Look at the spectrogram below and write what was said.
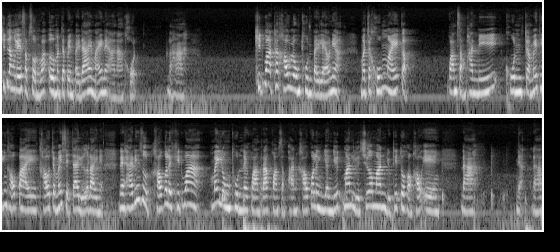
คิดลังเลสับสนว่าเออมันจะเป็นไปได้ไหมในอนาคตนะคะ คิดว่าถ้าเขาลงทุนไปแล้วเนี่ย มันจะคุ้มไหมกับความสัมพันธ์นี้ คุณจะไม่ทิ้งเขาไป เขาจะไม่เสียใจหรืออะไรเนี่ย ในท้ายที่สุดเขาก็เลยคิดว่าไม่ลงทุนในความรักความสัมพันธ์เขาก็เลยยังยึดมั่นหรือเชื่อมั่นอยู่ที่ตัวของเขาเองนะคะ เนี่ยนะคะ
